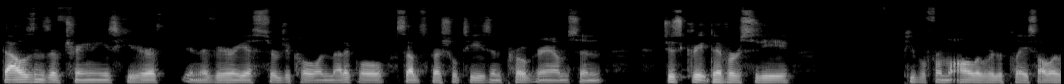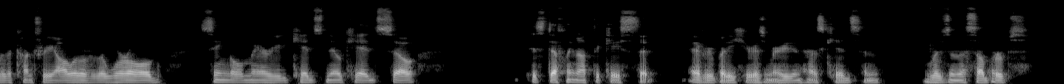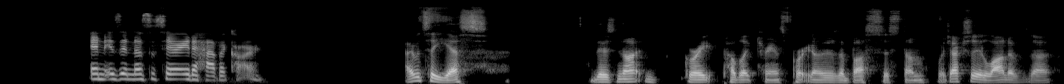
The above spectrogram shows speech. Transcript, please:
thousands of trainees here in the various surgical and medical subspecialties and programs and just great diversity. People from all over the place, all over the country, all over the world, single, married, kids, no kids. So it's definitely not the case that everybody here is married and has kids and lives in the suburbs. And is it necessary to have a car? I would say yes. There's not great public transport. You know, there's a bus system, which actually a lot of the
